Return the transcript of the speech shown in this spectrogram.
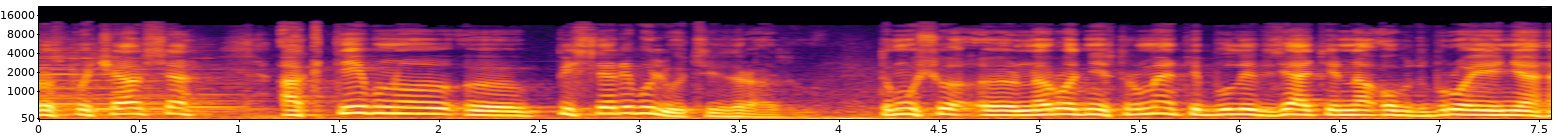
розпочався активно е, після революції зразу. Тому що е, народні інструменти були взяті на озброєння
